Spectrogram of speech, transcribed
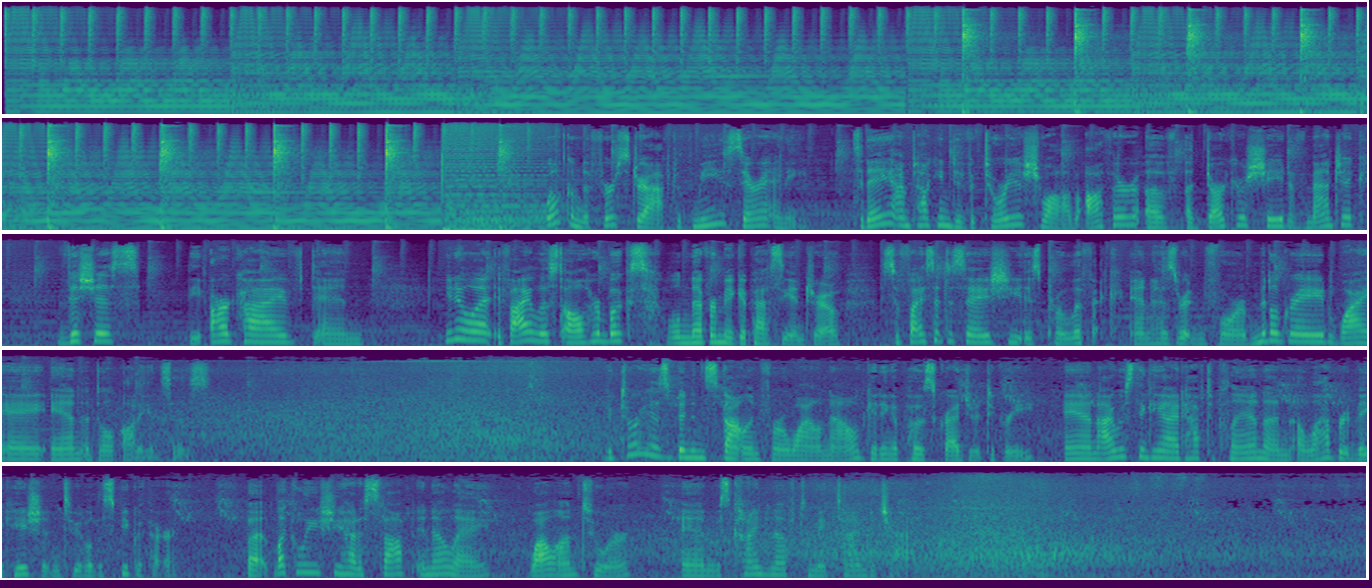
Welcome to First Draft with me, Sarah Enni. Today I'm talking to Victoria Schwab, author of A Darker Shade of Magic, Vicious, The Archived, and you know what? If I list all her books, we'll never make it past the intro. Suffice it to say, she is prolific and has written for middle grade, YA, and adult audiences. Victoria has been in Scotland for a while now, getting a postgraduate degree, and I was thinking I'd have to plan an elaborate vacation to be able to speak with her. But luckily, she had a stop in LA while on tour and was kind enough to make time to chat.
